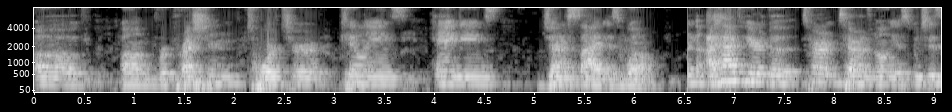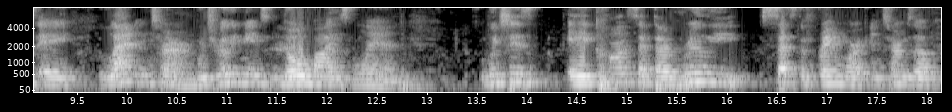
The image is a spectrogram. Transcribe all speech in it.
of um, repression, torture, killings, hangings, genocide as well. And I have here the term terra nullius, which is a Latin term, which really means nobody's land, which is a concept that really sets the framework in terms of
